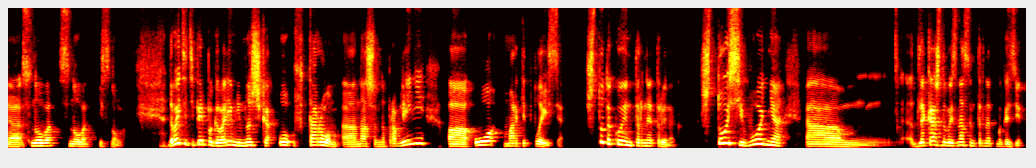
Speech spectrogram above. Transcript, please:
э, снова, снова и снова. Давайте теперь поговорим немножечко о втором э, нашем направлении, э, о маркетплейсе. Что такое интернет-рынок? Что сегодня э, для каждого из нас интернет-магазины?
